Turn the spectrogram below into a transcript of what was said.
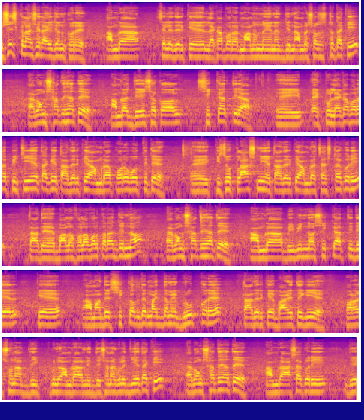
বিশেষ ক্লাসের আয়োজন করে আমরা ছেলেদেরকে লেখাপড়ার মান উন্নয়নের জন্য আমরা সচেষ্ট থাকি এবং সাথে সাথে আমরা যেই সকল শিক্ষার্থীরা এই একটু লেখাপড়া পিছিয়ে থাকে তাদেরকে আমরা পরবর্তীতে কিছু ক্লাস নিয়ে তাদেরকে আমরা চেষ্টা করি তাদের ভালো ফলাফল করার জন্য এবং সাথে সাথে আমরা বিভিন্ন শিক্ষার্থীদেরকে, আমাদের শিক্ষকদের মাধ্যমে গ্রুপ করে তাদেরকে বাড়িতে গিয়ে পড়াশোনার দিকগুলো আমরা নির্দেশনাগুলি দিয়ে থাকি এবং সাথে সাথে আমরা আশা করি যে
